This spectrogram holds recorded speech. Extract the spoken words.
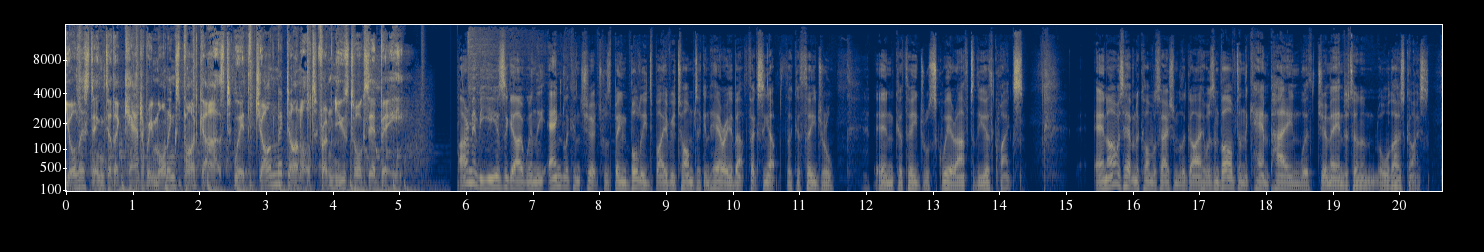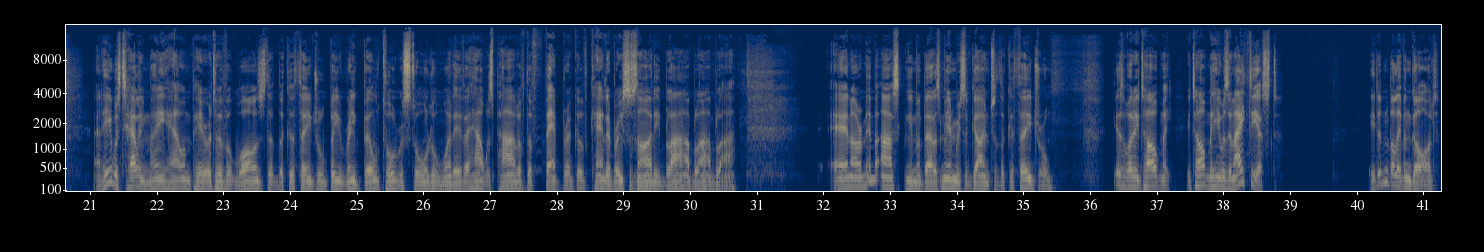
You're listening to the Canterbury Mornings Podcast with John MacDonald from News Talk ZB. I remember years ago when the Anglican Church was being bullied by every Tom, Dick, and Harry about fixing up the cathedral in Cathedral Square after the earthquakes. And I was having a conversation with a guy who was involved in the campaign with Jim Anderton and all those guys. And he was telling me how imperative it was that the cathedral be rebuilt or restored or whatever, how it was part of the fabric of Canterbury society, blah, blah, blah. And I remember asking him about his memories of going to the cathedral. Guess what he told me? He told me he was an atheist. He didn't believe in God,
